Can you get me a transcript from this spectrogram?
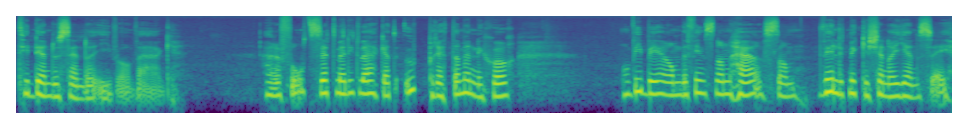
till den du sänder i vår väg. Herre, fortsätt med ditt verk att upprätta människor. Och vi ber om det finns någon här som väldigt mycket känner igen sig.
